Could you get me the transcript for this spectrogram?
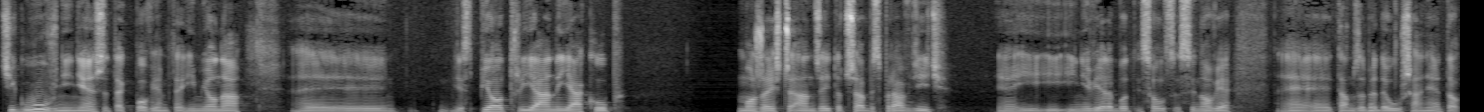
ci główni, nie? że tak powiem, te imiona. Yy, jest Piotr, Jan, Jakub. Może jeszcze Andrzej, to trzeba by sprawdzić. nie? I, i, i niewiele, bo są synowie e, tam Zebedeusza, nie? To,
